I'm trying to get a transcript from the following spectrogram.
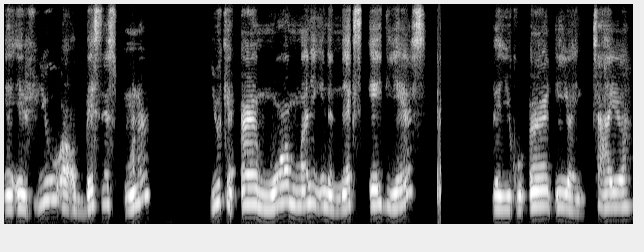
and if you are a business owner, you can earn more money in the next eight years than you could earn in your entire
